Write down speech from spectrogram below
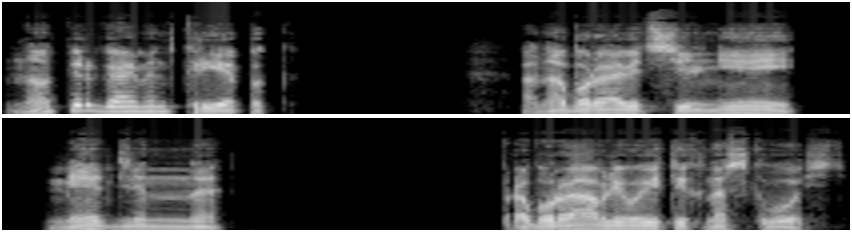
Но пергамент крепок. Она буравит сильнее, медленно, пробуравливает их насквозь.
